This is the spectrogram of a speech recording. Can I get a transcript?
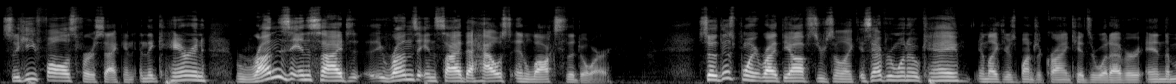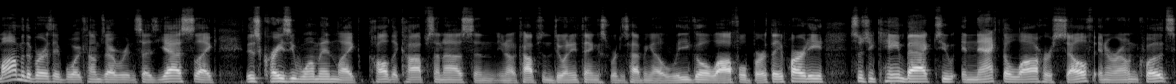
so he falls for a second, and the Karen runs inside runs inside the house and locks the door. So at this point, right, the officers are like, "Is everyone okay?" And like, there's a bunch of crying kids or whatever. And the mom of the birthday boy comes over and says, "Yes, like this crazy woman like called the cops on us, and you know, cops didn't do anything, so we're just having a legal, lawful birthday party." So she came back to enact the law herself, in her own quotes,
